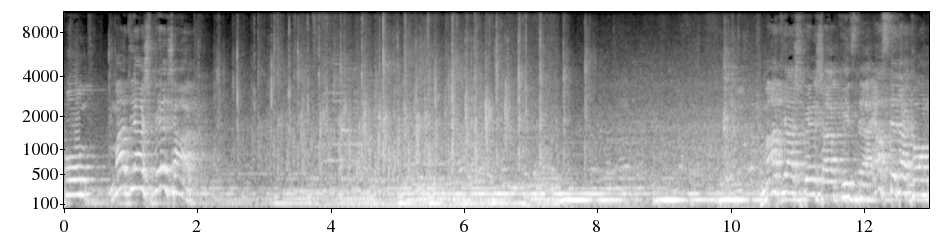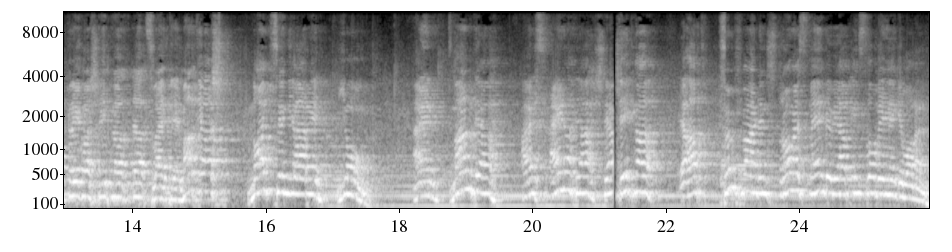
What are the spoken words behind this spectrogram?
und Matjaš Belschak. Matjaš Belschak ist der Erste, der kommt, Gregor Stegner der Zweite. Matjaš, 19 Jahre jung. Ein Mann, der als einer der stärksten Stegner, er hat fünfmal den Strongest Man Bewerb in Slowenien gewonnen.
